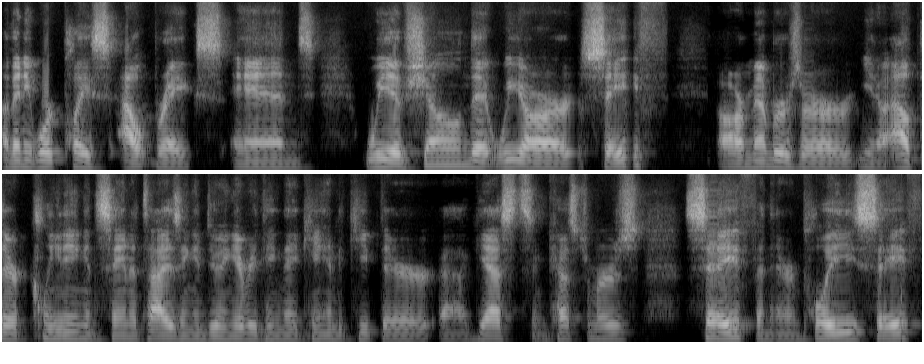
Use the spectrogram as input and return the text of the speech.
of any workplace outbreaks. And we have shown that we are safe. Our members are you know out there cleaning and sanitizing and doing everything they can to keep their uh, guests and customers safe and their employees safe.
